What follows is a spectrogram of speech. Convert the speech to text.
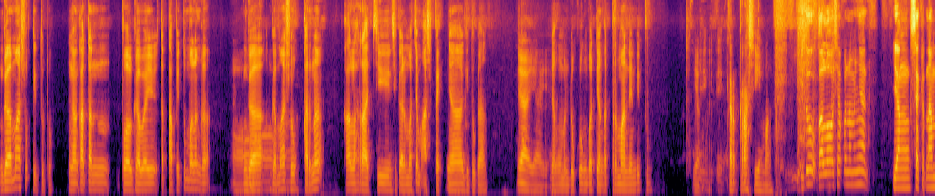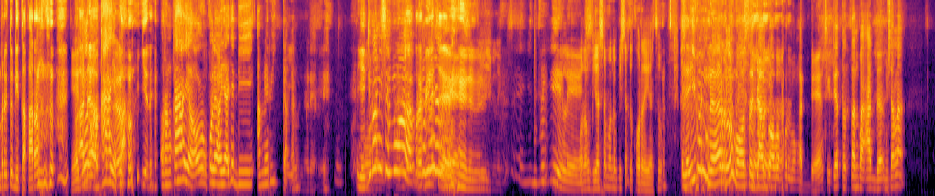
nggak masuk gitu tuh. Ngangkatan pegawai tetap itu malah nggak Oh. nggak nggak masuk. Karena kalah rajin segala macam aspeknya gitu kan ya ya ya, yang mendukung buat diangkat permanen itu. Ya. Ker- keras sih emang. Itu kalau siapa namanya yang secret number itu di Takarang ya Ada- orang kaya pak. Iya. Orang kaya orang kuliahnya aja di Amerika kan? Ya itu kan semua. Privilege ya. Jadi privilege. Orang biasa mana bisa ke Korea tuh ya iya bener. Lo mau sejago apa pun mau ngedance gitu ya tanpa ada misalnya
